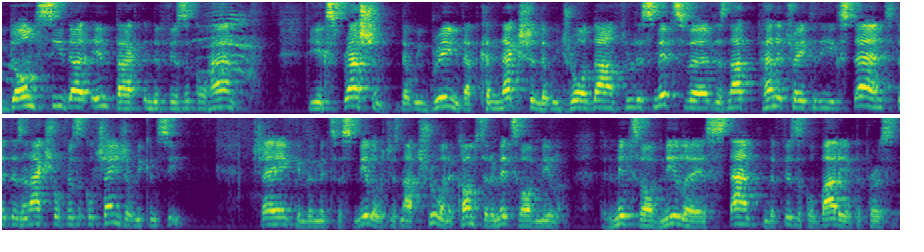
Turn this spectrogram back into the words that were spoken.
don't see that impact in the physical hand. The expression that we bring, that connection that we draw down through this mitzvah, does not penetrate to the extent that there's an actual physical change that we can see. Mitzvah mila, which is not true when it comes to the mitzvah of mila. The mitzvah of mila is stamped in the physical body of the person.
